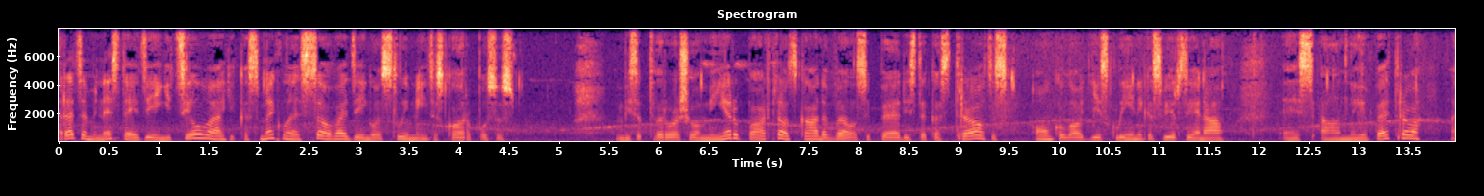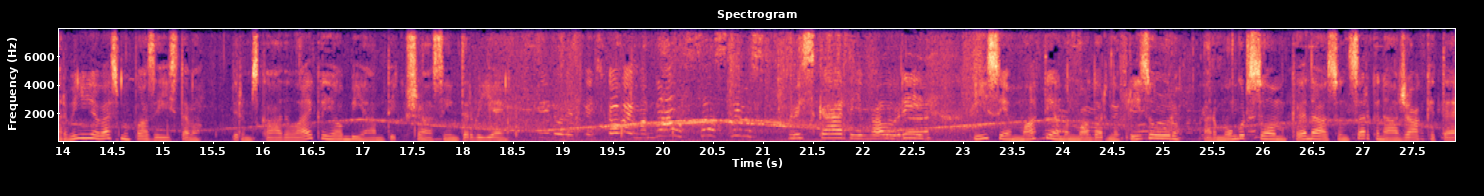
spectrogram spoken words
Redzami nesteidzīgi cilvēki, kas meklēs sev vajadzīgos slimnīcas korpusus. Visaptverošo mieru pārtrauc kāda velosipēdiste, kas traucas onkoloģijas klīnikas virzienā. Es, Anna Petrova, ar viņu jau esmu pazīstama. Pirms kāda laika jau bijām tikušās intervijai. Piedodiet, ka es kavēju, man galvas saslims. Viss kārtībā, labrīt! Īsiem matiem un modernu frizūru, ar mugursomu, kedās un sarkanā žaketē,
